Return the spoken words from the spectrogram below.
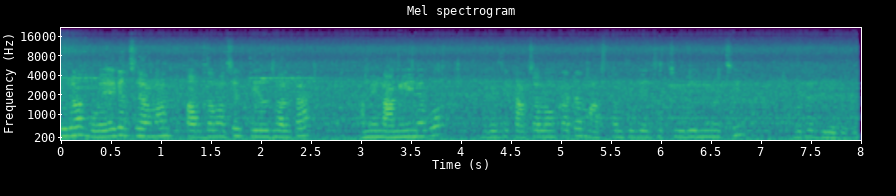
বন্ধুরা, হয়ে গেছে আমার পাবদা মাছের তেল ঝালটা। আমি নামিয়ে নেব। এটা যে কাঁচা লঙ্কাটা মাঝখান থেকে এসে চিড়ে নিয়েছি এটা দিয়ে দেবো।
